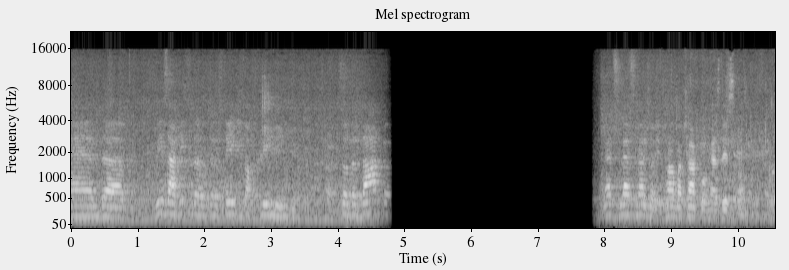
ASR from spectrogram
and uh, these are different uh, stages of cleaning. So the dark. Let's let's measure it. How much alcohol has this one?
